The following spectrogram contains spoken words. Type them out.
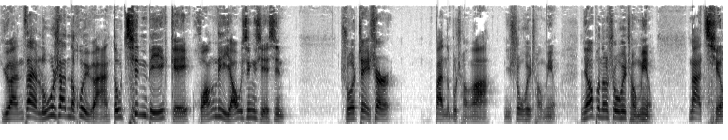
远在庐山的慧远都亲笔给皇帝姚兴写信，说这事儿办的不成啊，你收回成命。你要不能收回成命，那请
